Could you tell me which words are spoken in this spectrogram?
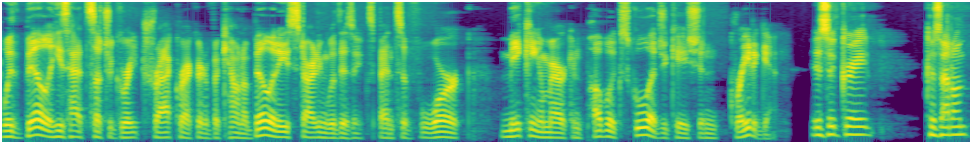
with Bill, he's had such a great track record of accountability, starting with his expensive work, making American public school education great again. Is it great? Because I don't.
